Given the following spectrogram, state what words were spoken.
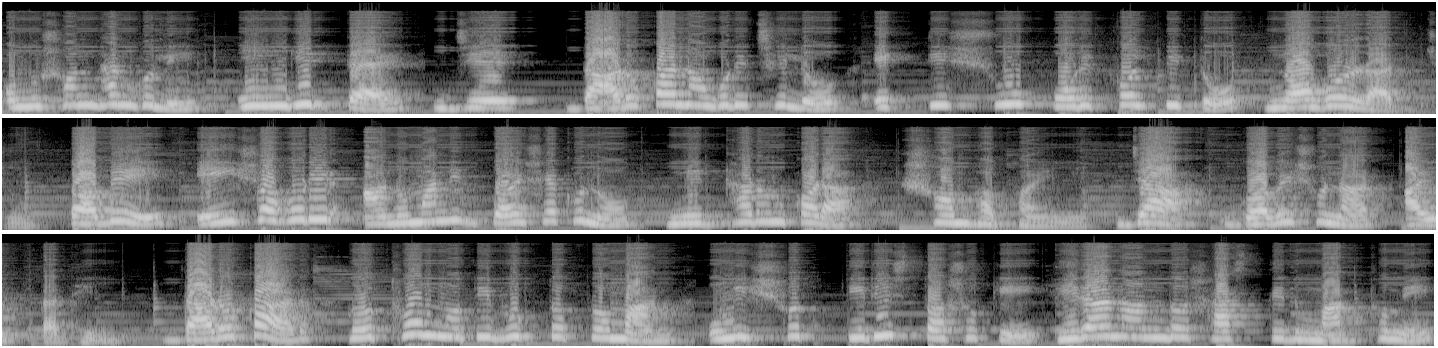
অনুসন্ধানগুলি ইঙ্গিত দেয় যে দ্বারকা নগরী ছিল একটি সুপরিকল্পিত নগর রাজ্য। তবে এই শহরের আনুমানিক বয়স এখনও নির্ধারণ করা সম্ভব হয়নি, যা গবেষণার আয়ত্তাধীন। দ্বারকার প্রথম নথিভুক্ত প্রমাণ উনিশশো দশকে হীরানন্দ শাস্ত্রীর মাধ্যমে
